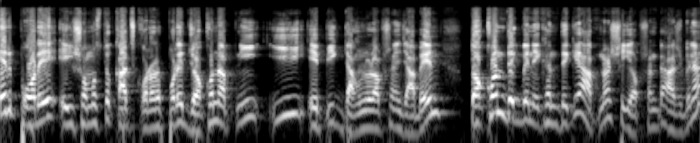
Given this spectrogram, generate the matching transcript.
এরপরে এই সমস্ত কাজ করার পরে যখন আপনি ই এপিক ডাউনলোড অপশানে যাবেন, তখন দেখবেন এখান থেকে আপনার সেই অপশানটা আসবে না।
